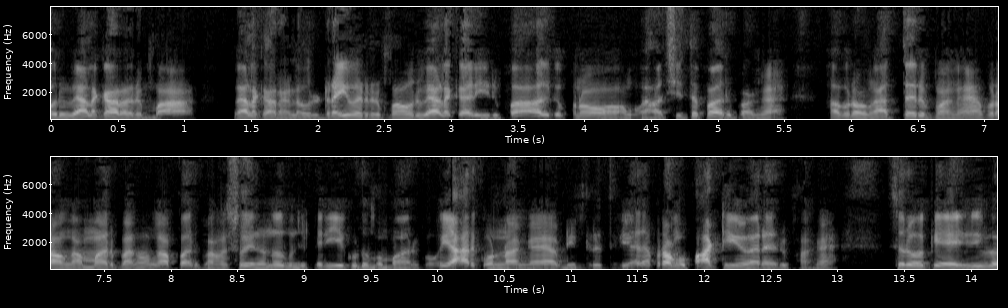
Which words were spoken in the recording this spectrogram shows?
ஒரு வேலைக்காரன் இருப்பான். வேலைக்காரன் இல்லை ஒரு டிரைவர் இருப்பான். ஒரு வேலைக்காரி இருப்பா. அதுக்கப்புறம் அவங்க சித்தப்பா இருப்பாங்க. அப்புறம் அவங்க அத்தை இருப்பாங்க அப்புறம் அவங்க அம்மா இருப்பாங்க அவங்க அப்பா இருப்பாங்க. ஸோ இது வந்து கொஞ்சம் பெரிய குடும்பமாக இருக்கும். யார் கொன்னாங்க அப்படின்றது தெரியாது. அப்புறம் அவங்க பாட்டியும் வேற இருப்பாங்க. சரி ஓகே இவ்வளோ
